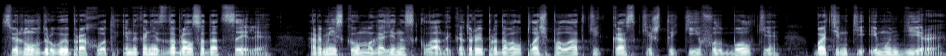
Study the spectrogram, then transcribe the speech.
свернул в другой проход и, наконец, добрался до цели – армейского магазина-склады, который продавал плащ-палатки, каски, штыки, футболки, ботинки и мундиры.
